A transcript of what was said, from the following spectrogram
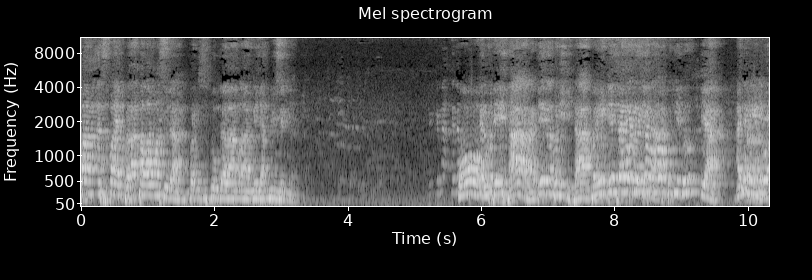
Abang Aspai berapa lama sudah berkecimpung dalam uh, bidang musiknya? Oh, kan pakai udah. gitar. Dia kan pakai gitar. Pakai gitar, Dia pakai dia gitar. mau begitu. Ya, ada Oh.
